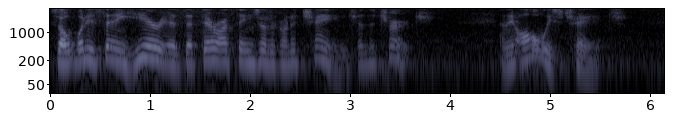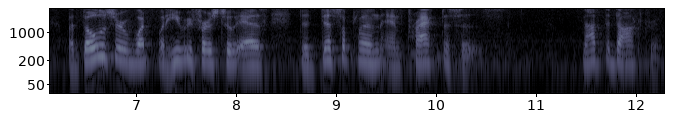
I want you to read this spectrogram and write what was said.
So, what he's saying here is that there are things that are going to change in the church, and they always change. But those are what, what he refers to as the discipline and practices, not the doctrine.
